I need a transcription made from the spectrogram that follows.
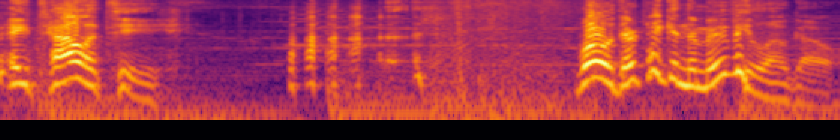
Fatality. Whoa, they're taking the movie logo.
